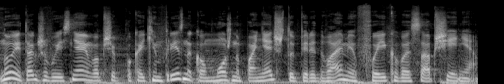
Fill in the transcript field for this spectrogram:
Ну и также выясняем вообще, по каким признакам можно понять, что перед вами фейковое сообщение.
